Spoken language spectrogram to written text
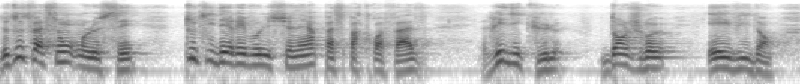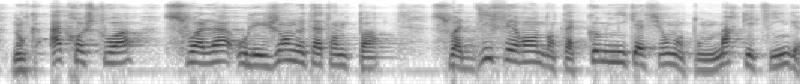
de toute façon, on le sait, toute idée révolutionnaire passe par trois phases, ridicule, dangereux et évident. Donc accroche-toi, sois là où les gens ne t'attendent pas, sois différent dans ta communication, dans ton marketing.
